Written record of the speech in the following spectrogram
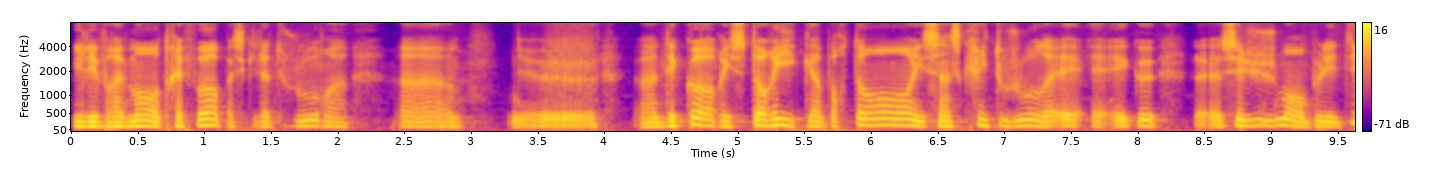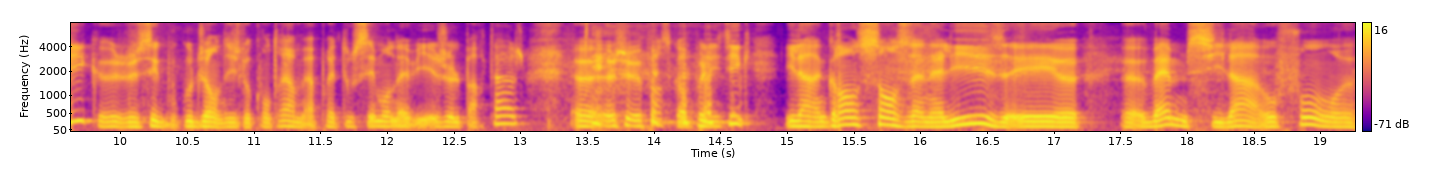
il est vraiment très fort parce qu'il a toujours un, un, euh, un décor historique important, il s'inscrit toujours, et, et- et que euh, ses jugements en politique, euh, je sais que beaucoup de gens disent le contraire, mais après tout c'est mon avis et je le partage, euh, je pense qu'en politique, il a un grand sens d'analyse et même s'il a au fond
